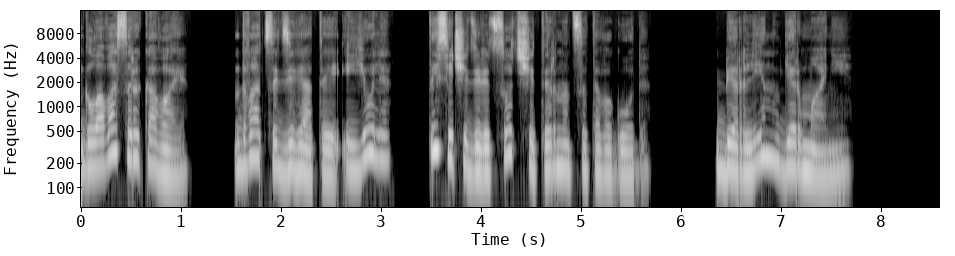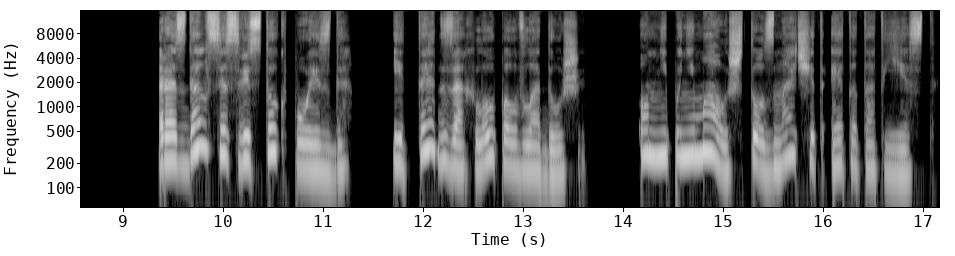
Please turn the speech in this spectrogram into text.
Глава 40. 29 июля 1914 года. Берлин, Германия. Раздался свисток поезда, и Тед захлопал в ладоши. Он не понимал, что значит этот отъезд.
